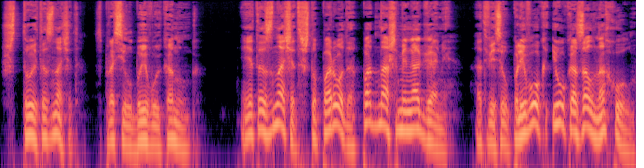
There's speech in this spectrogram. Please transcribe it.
«Что это значит?» – спросил боевой канунг. «Это значит, что порода под нашими ногами», – ответил Полевок и указал на холм,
